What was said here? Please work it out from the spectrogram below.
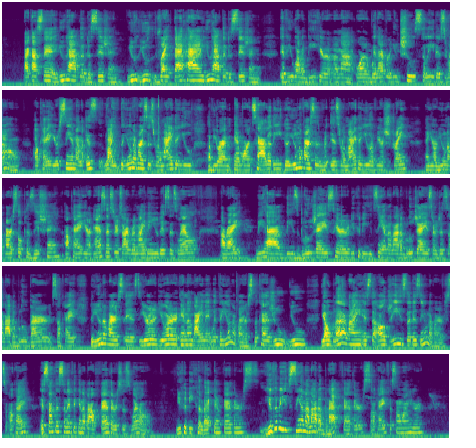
Like I said, you have the decision. You, you rank that high. You have the decision if you want to be here or not, or whenever you choose to leave this realm. Okay, you're seeing a, it's like the universe is reminding you of your immortality. The universe is, reminding you of your strength and your universal position. Okay, your ancestors are reminding you this as well. All right, we have these blue jays here. You could be seeing a lot of blue jays or just a lot of blue birds. Okay, the universe is you're you're in alignment with the universe because you you your bloodline is the OGs of this universe. Okay, it's something significant about feathers as well. You could be collecting feathers. You could be seeing a lot of black feathers. Okay, for someone here,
